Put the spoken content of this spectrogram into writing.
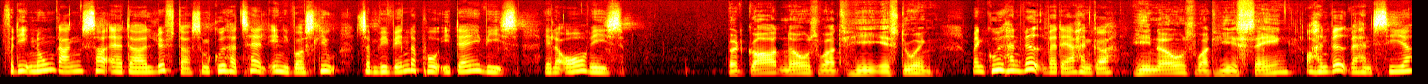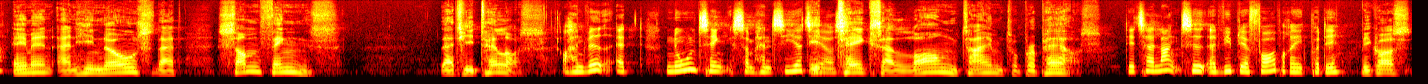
Fordi nogle gange så er der løfter, som Gud har talt ind i vores liv, som vi venter på i dagvis eller overvis. But God knows what He is doing. Men Gud han ved, hvad det er, han gør. He knows what He is saying. Og han ved, hvad han siger. Amen. And He knows that some things that He tells us, Og han ved, at nogle ting, som han siger til it os, takes a long time to prepare us. det tager lang tid, at vi bliver forberedt på det. Because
